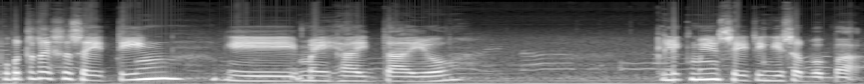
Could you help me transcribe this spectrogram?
pupunta tayo sa setting. I may hide tayo. Click mo yung setting sa baba.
